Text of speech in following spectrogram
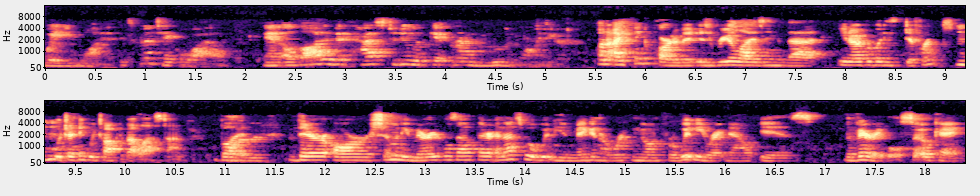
way you want it. It's gonna take a while, and a lot of it has to do with getting around and moving more here. And I think part of it is realizing that you know everybody's different, Mhm. which I think we talked about last time. But there are so many variables out there, and that's what Whitney and Megan are working on for Whitney right now is the variables. So okay,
